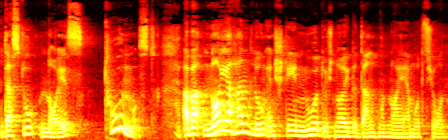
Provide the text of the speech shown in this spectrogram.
dass du Neues tun musst. Aber neue Handlungen entstehen nur durch neue Gedanken und neue Emotionen.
